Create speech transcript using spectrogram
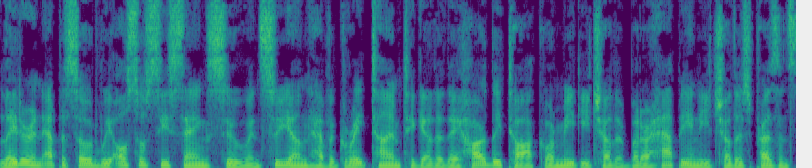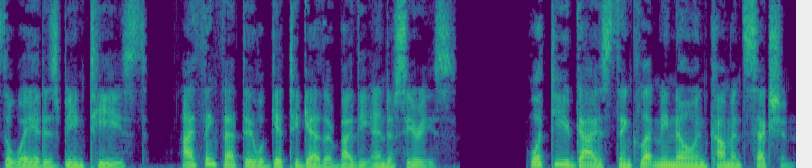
Later in episode we also see Sang Soo and Soo Young have a great time together. They hardly talk or meet each other but are happy in each other's presence the way it is being teased. I think that they will get together by the end of series. What do you guys think? Let me know in comment section.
